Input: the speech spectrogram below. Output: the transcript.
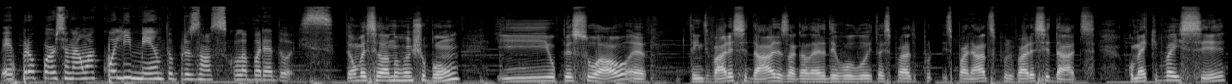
é, proporcionar um acolhimento para os nossos colaboradores. Então vai ser lá no Rancho Bom e o pessoal é, tem de várias cidades, a galera da Evolui está espalhada por, espalhados por várias cidades. Como é que vai ser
